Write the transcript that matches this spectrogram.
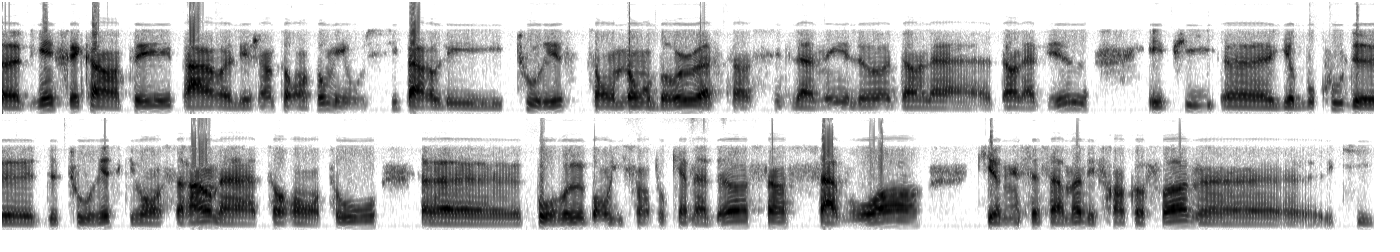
euh, bien fréquenté par les gens de Toronto, mais aussi par les touristes qui sont nombreux à ce temps-ci de l'année là dans la dans la ville. Et puis euh, il y a beaucoup de, de, touristes qui vont se rendre à Toronto. Euh, pour eux, bon, ils sont au Canada sans savoir qu'il y a nécessairement des francophones qui,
